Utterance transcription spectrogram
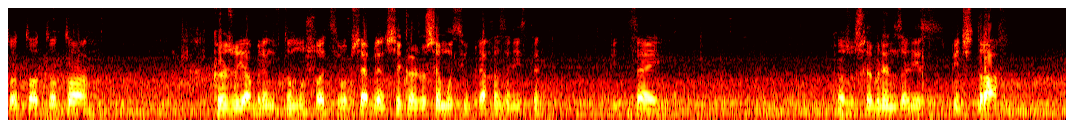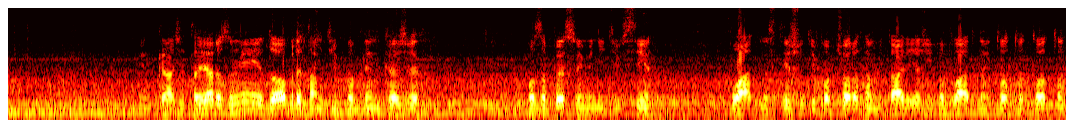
то-то-то-то. Кажу, я, блін, в тому шоці взагалі, блін, ще кажу, ще мусив бляха залізти під цей. Кажу, ще, блін, заліз під штраф. Він каже, та я розумію, добре, там, типу, блін, каже, позаписуй мені ті всі платності, що типу, вчора там в Італії я ж їхав платно, і то-то, то-то.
